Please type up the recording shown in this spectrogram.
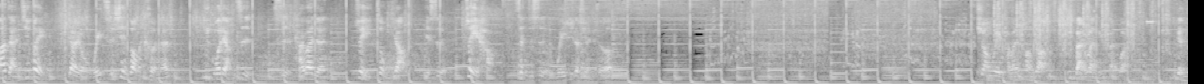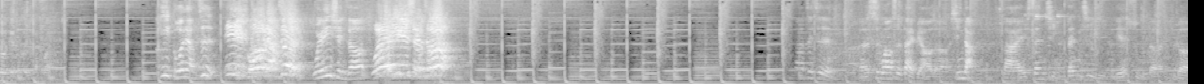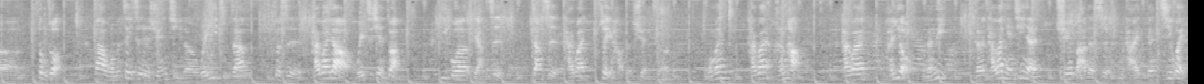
发展机会，要有维持现状的可能，一国两制是台湾人最重要，也是最好，甚至是唯一的选择。希望为台湾创造一百万零一百万，更多更多一百万。一国两制，一国两制，唯一选择，唯一选择。呃，世光是代表了新党来申请登记联署的一个动作。那我们这次选举的唯一主张就是台湾要维持现状，一国两制将是台湾最好的选择。我们台湾很好，台湾很有能力，可是台湾年轻人缺乏的是舞台跟机会，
